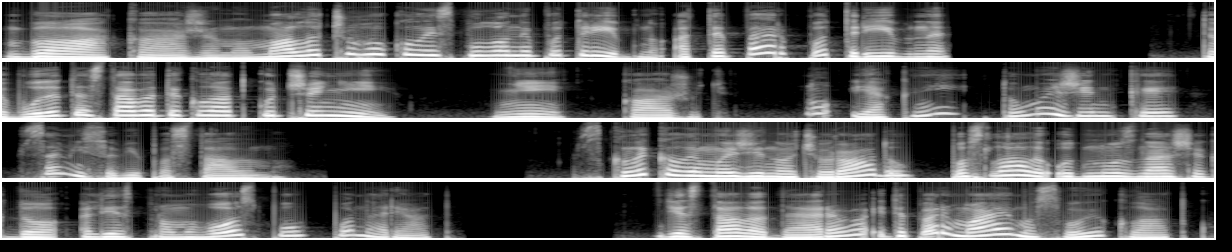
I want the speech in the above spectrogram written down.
Ба, кажемо, мало чого колись було не потрібно, а тепер потрібне. Та будете ставити кладку чи ні? Ні, кажуть. Ну, як ні, то ми, жінки, самі собі поставимо. Скликали ми жіночу раду, послали одну з наших до ліспромгоспу по наряд. Дістала дерева і тепер маємо свою кладку.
